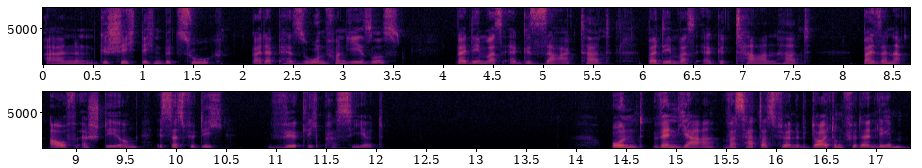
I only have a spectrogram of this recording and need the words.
einen geschichtlichen Bezug bei der Person von Jesus, bei dem, was er gesagt hat, bei dem, was er getan hat, bei seiner Auferstehung? Ist das für dich wirklich passiert? Und wenn ja, was hat das für eine Bedeutung für dein Leben?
